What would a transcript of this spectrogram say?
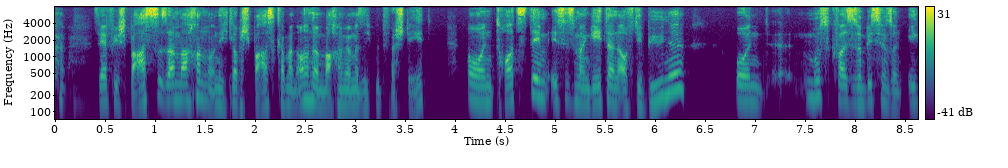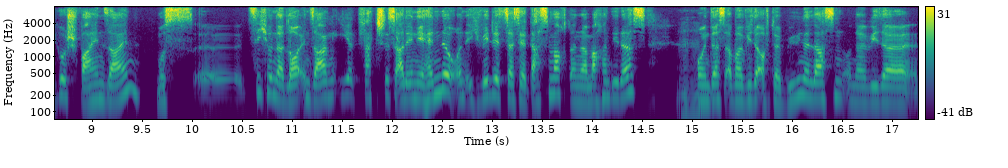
sehr viel Spaß zusammen machen. Und ich glaube, Spaß kann man auch noch machen, wenn man sich gut versteht. Und trotzdem ist es, man geht dann auf die Bühne und äh, muss quasi so ein bisschen so ein Ego-Schwein sein, muss äh, zig hundert Leuten sagen, ihr klatscht es alle in die Hände und ich will jetzt, dass ihr das macht und dann machen die das mhm. und das aber wieder auf der Bühne lassen und dann wieder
